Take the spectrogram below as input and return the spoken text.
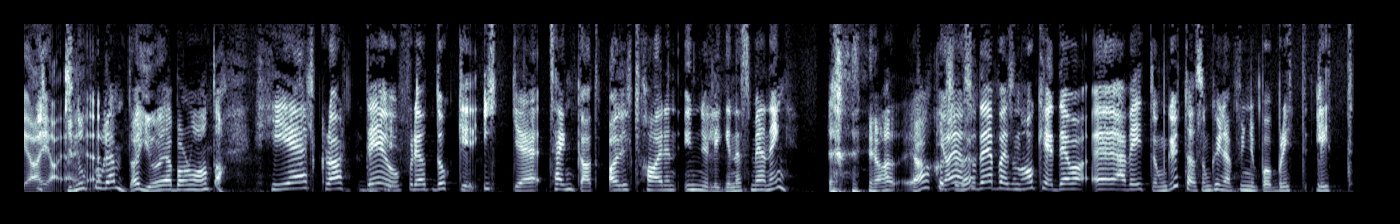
ja, ja, ikke noe problem? Da gjør jeg bare noe annet, da. Helt klart. Det er jo fordi at dere ikke tenker at alt har en underliggende mening. ja, ja, kanskje Ja, ja, det. så det er bare sånn, ok, det var, eh, Jeg vet om gutter som kunne ha funnet på å blitt litt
